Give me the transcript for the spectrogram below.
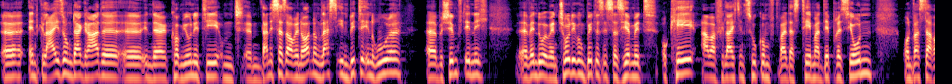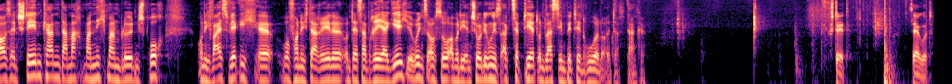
äh, Entgleisung da gerade äh, in der Community. Und ähm, dann ist das auch in Ordnung. Lasst ihn bitte in Ruhe. Äh, beschimpft ihn nicht. Äh, wenn du um Entschuldigung bittest, ist das hiermit okay, aber vielleicht in Zukunft, weil das Thema Depressionen und was daraus entstehen kann, da macht man nicht mal einen blöden Spruch. Und ich weiß wirklich, äh, wovon ich da rede. Und deshalb reagiere ich übrigens auch so. Aber die Entschuldigung ist akzeptiert und lasst ihn bitte in Ruhe, Leute. Danke. Steht. Sehr gut.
